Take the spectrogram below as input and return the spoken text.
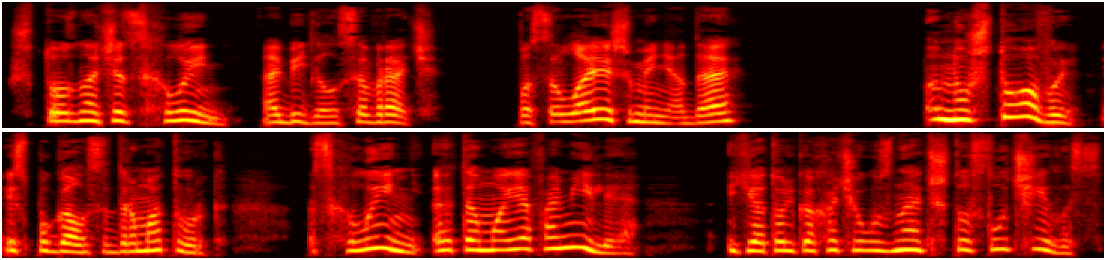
«Что значит схлынь?» — обиделся врач. «Посылаешь меня, да?» «Ну что вы!» — испугался драматург. «Схлынь — это моя фамилия. Я только хочу узнать, что случилось».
